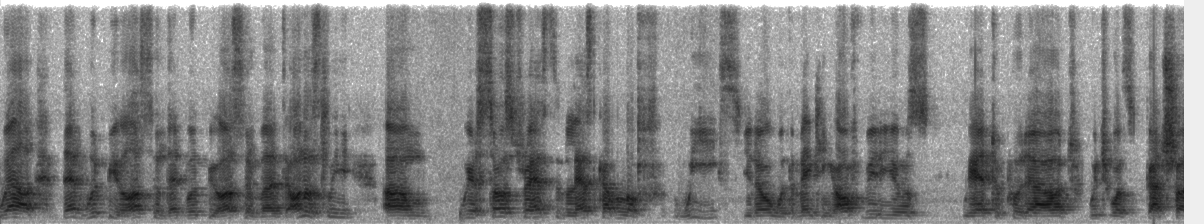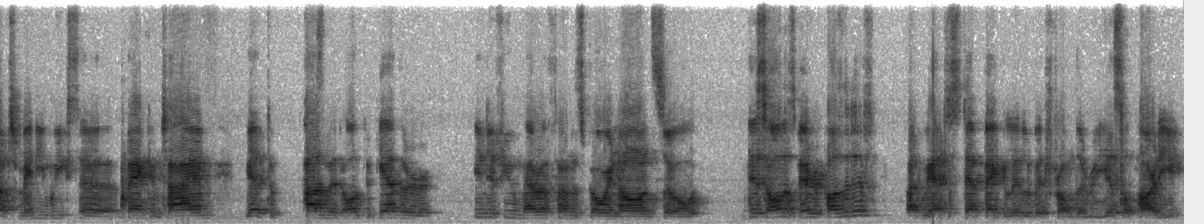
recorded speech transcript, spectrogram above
well, that would be awesome. That would be awesome. But honestly, um, we're so stressed in the last couple of weeks, you know, with the making of videos we had to put out, which was got shot many weeks uh, back in time. We had to puzzle it all together. Interview marathon is going on, so this all is very positive. But we had to step back a little bit from the rehearsal party.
